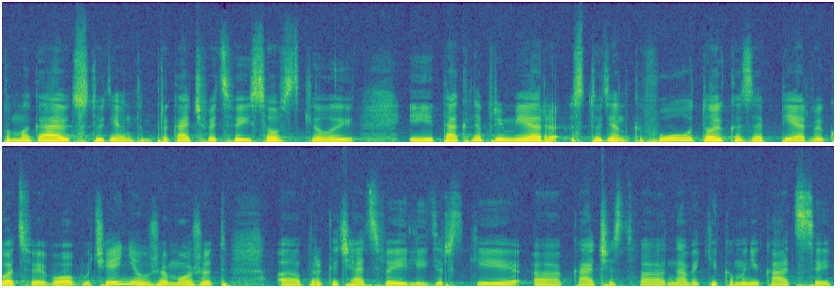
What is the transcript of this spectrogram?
помогают студентам прокачивать свои софт-скиллы. И так, например, студент КФУ только за первый год своего обучения уже может э, прокачать свои лидерские э, качества, навыки коммуникации.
